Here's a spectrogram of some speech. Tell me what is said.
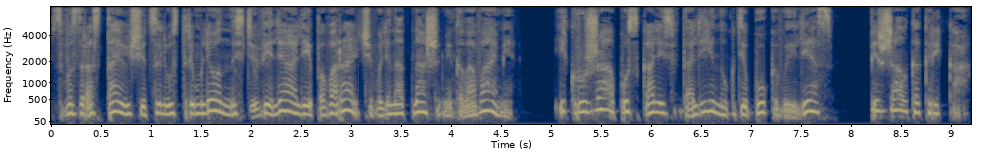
с возрастающей целеустремленностью виляли и поворачивали над нашими головами, и, кружа, опускались в долину, где буковый лес бежал, как река.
